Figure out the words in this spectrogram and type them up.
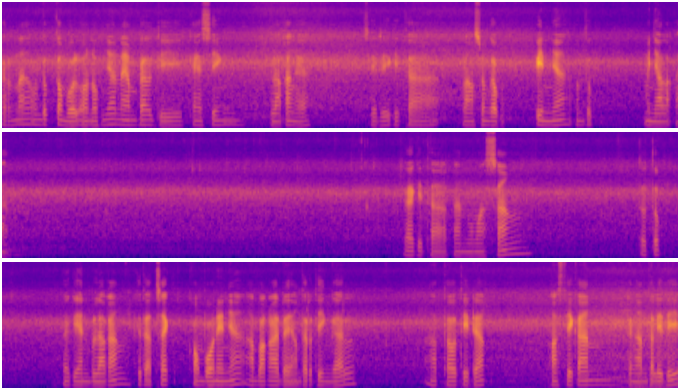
Karena untuk tombol on off nya nempel di casing belakang ya. Jadi kita langsung ke pinnya untuk menyalakan. Oke kita akan memasang. Tutup bagian belakang. Kita cek komponennya apakah ada yang tertinggal atau tidak pastikan dengan teliti.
